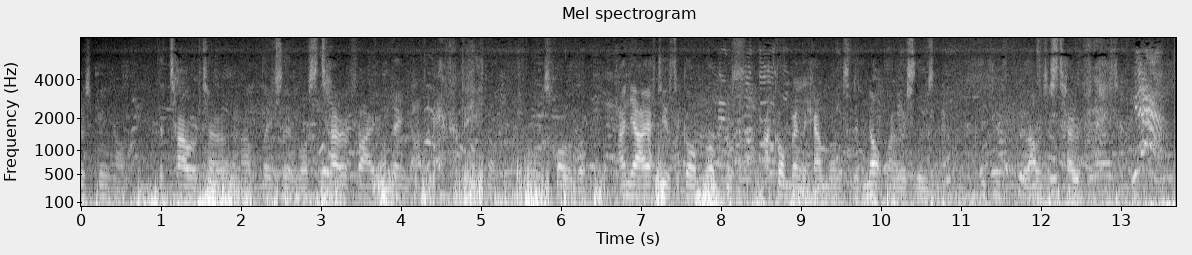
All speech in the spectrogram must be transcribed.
Just been on the Tower of Terror and I'm literally the most terrifying thing I've ever been on. It was horrible. And yeah, I have to use the GoPro because I couldn't bring the camera on, so I did not want to risk losing it. But I was just terrified. The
